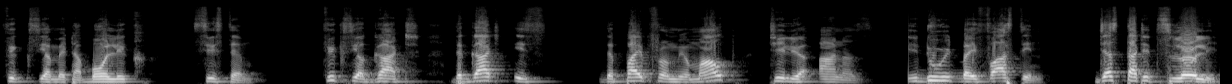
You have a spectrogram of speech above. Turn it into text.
fix your metabolic system. Fix your gut. The gut is the pipe from your mouth till your anus. You do it by fasting. Just start it slowly.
